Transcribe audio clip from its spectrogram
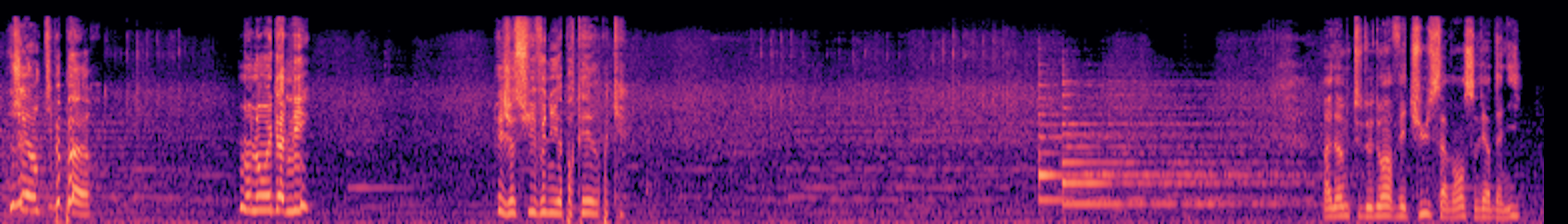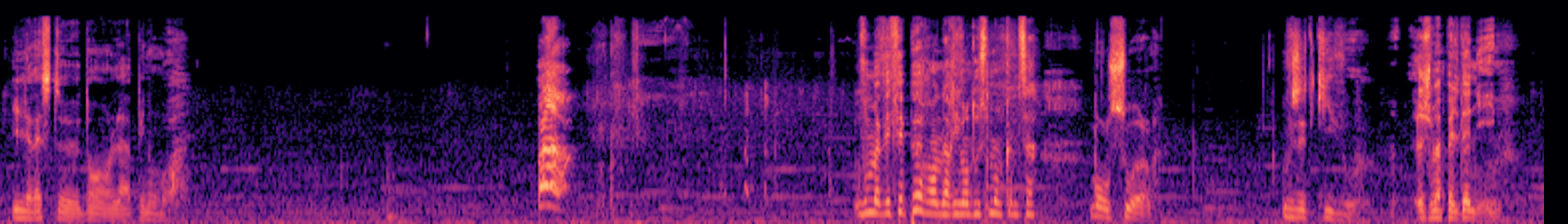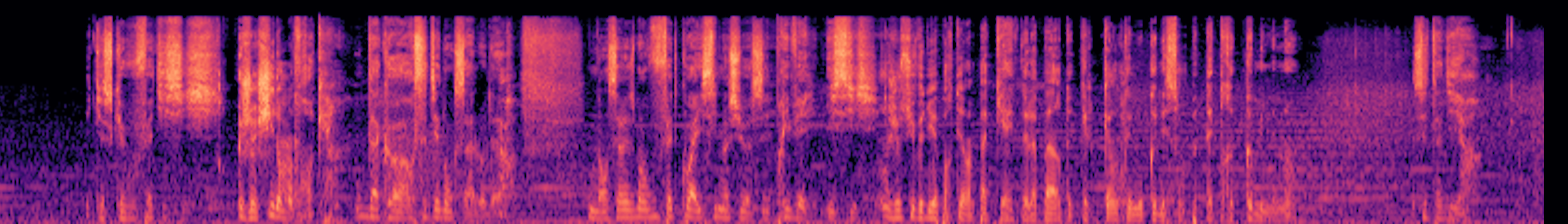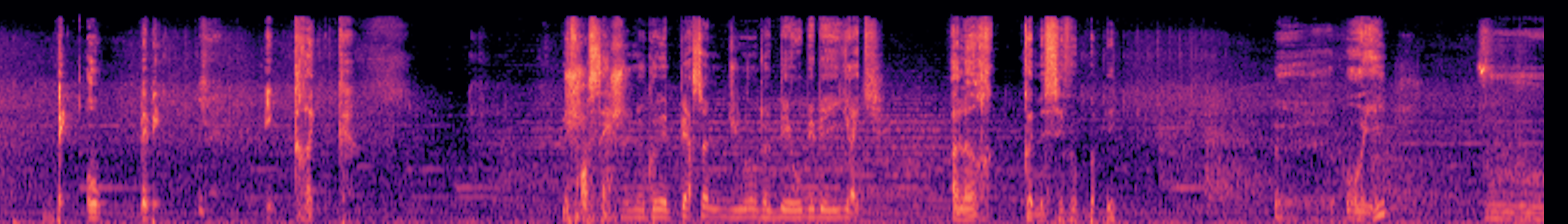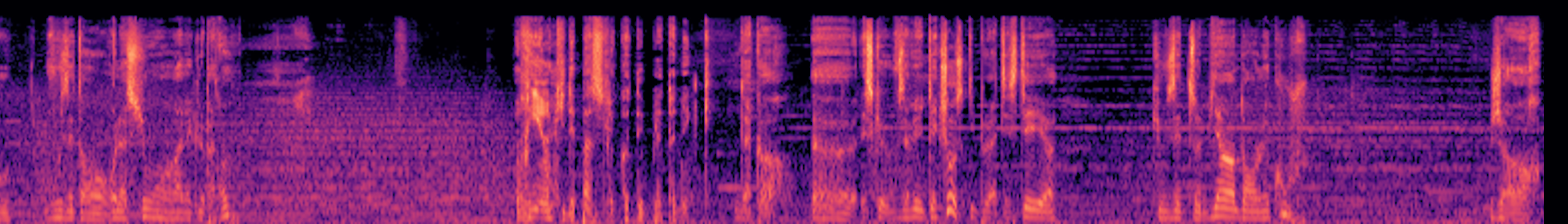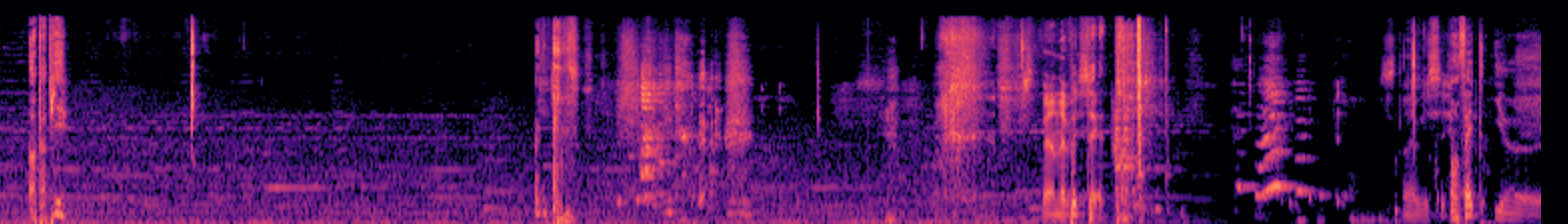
J'ai un petit peu peur. Mon nom est Danny. Et je suis venu apporter un paquet. Un homme tout de noir vêtu s'avance vers Danny. Il reste dans la pénombre. Ah Vous m'avez fait peur en arrivant doucement comme ça. Bonsoir. Vous êtes qui, vous? Je m'appelle Danny. Et qu'est-ce que vous faites ici Je chie dans mon froc. D'accord, c'était donc ça l'odeur. Non, sérieusement, vous faites quoi ici, monsieur C'est privé, ici. Je suis venu apporter un paquet de la part de quelqu'un que nous connaissons peut-être communément. C'est-à-dire B-O-B-B. Y. Les Français. Je ne connais personne du nom de BOBBY. Alors, connaissez-vous Bobby Oui. Vous. Vous êtes en relation avec le patron? Rien qui dépasse le côté platonique. D'accord. Euh, Est-ce que vous avez quelque chose qui peut attester euh, que vous êtes bien dans le coup? Genre un papier? Un. Peut-être. En fait, il euh,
